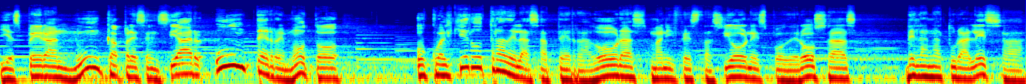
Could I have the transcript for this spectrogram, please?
y esperan nunca presenciar un terremoto o cualquier otra de las aterradoras manifestaciones poderosas de la naturaleza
